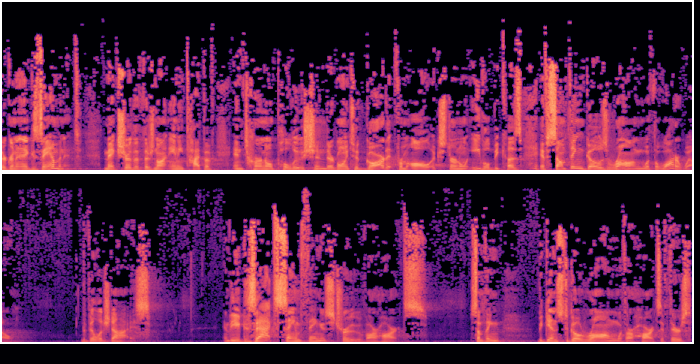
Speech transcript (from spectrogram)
They're going to examine it, make sure that there's not any type of internal pollution. They're going to guard it from all external evil because if something goes wrong with the water well, the village dies. And the exact same thing is true of our hearts. Something begins to go wrong with our hearts if there's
